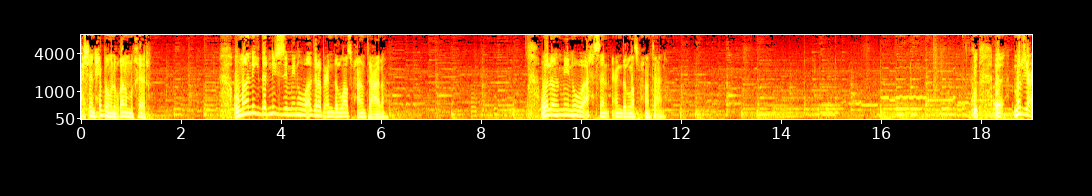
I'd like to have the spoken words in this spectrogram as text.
عشان نحبهم ونبغى لهم الخير. وما نقدر نجزم مين هو أقرب عند الله سبحانه وتعالى. ولا مين هو أحسن عند الله سبحانه وتعالى. مرجع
